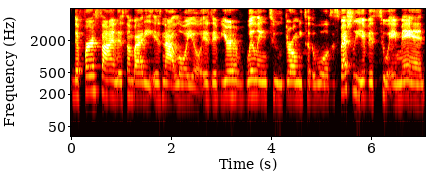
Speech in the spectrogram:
the first sign that somebody is not loyal is if you're willing to throw me to the wolves, especially if it's to a man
